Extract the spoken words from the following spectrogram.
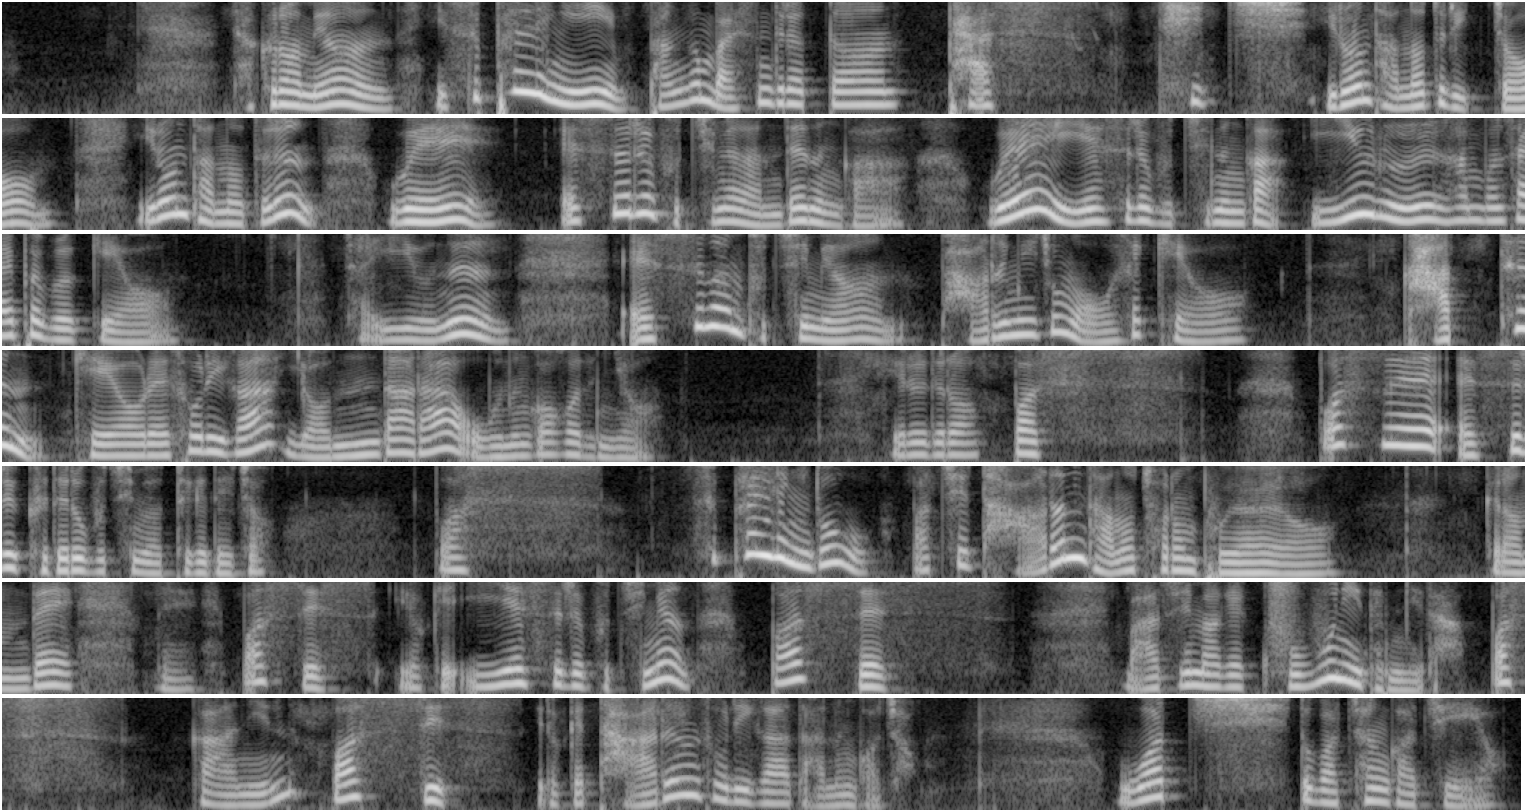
자, 그러면 이 스펠링이 방금 말씀드렸던 pass, teach 이런 단어들 있죠. 이런 단어들은 왜 s를 붙이면 안 되는가? 왜 es를 붙이는가? 이유를 한번 살펴볼게요. 자, 이유는 s만 붙이면 발음이 좀 어색해요. 같은 계열의 소리가 연달아 오는 거거든요. 예를 들어 버스 버스에 s를 그대로 붙이면 어떻게 되죠? 버스 스펠링도 마치 다른 단어처럼 보여요. 그런데 네, buses 이렇게 es를 붙이면 buses 마지막에 구분이 됩니다. bus 가 아닌 buses 이렇게 다른 소리가 나는 거죠. watch도 마찬가지예요.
